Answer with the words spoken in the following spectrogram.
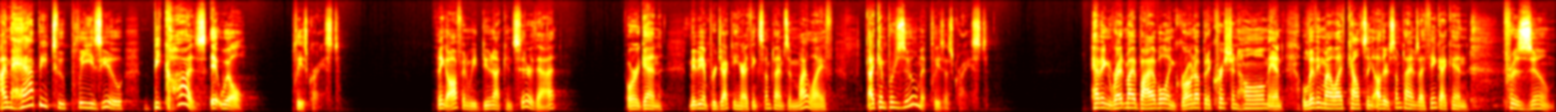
I'm happy to please you because it will please Christ. I think often we do not consider that. Or again, maybe I'm projecting here. I think sometimes in my life, I can presume it pleases Christ. Having read my Bible and grown up in a Christian home and living my life counseling others, sometimes I think I can presume.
